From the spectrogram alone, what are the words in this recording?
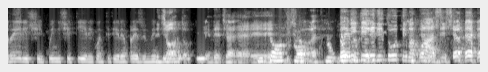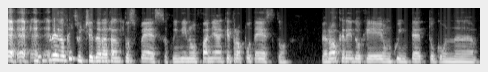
13-15 tiri, quanti tiri ha preso in 20 18, minuti? Quindi, cioè, eh, 18, diciamo, non, non i tiri che... di tutti, ma quasi. Cioè. non credo che succederà tanto spesso, quindi non fa neanche troppo testo, però credo che un quintetto con,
